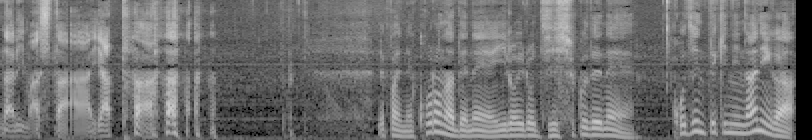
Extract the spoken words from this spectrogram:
なりました。やった。やっぱりねコロナでねいろいろ自粛でね個人的に何が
